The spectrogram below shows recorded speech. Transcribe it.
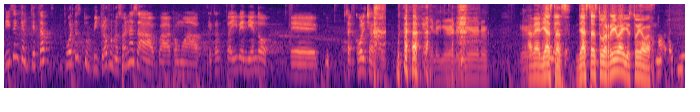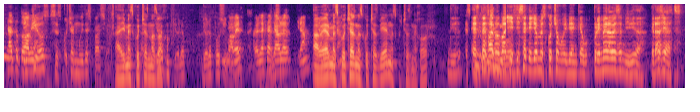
Dicen que el que está fuerte es tu micrófono. Suenas a, a- como a que estás ahí vendiendo eh, colchas. A ver, ya estás. Ya estás tú arriba y yo estoy abajo. No, muy alto todavía. tíos se escuchan muy despacio. Ahí me escuchas más Yo bajo. Yo le, yo le puedo subir. A ver, a ver, deja que hable. A ver, ¿me escuchas? ¿Me escuchas bien? ¿Me escuchas mejor? Dice- Es que Estefano Valle dice que yo me escucho muy bien, que primera vez en mi vida. Gracias.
